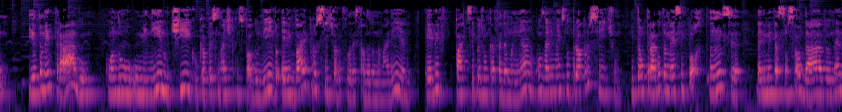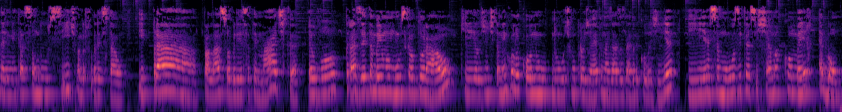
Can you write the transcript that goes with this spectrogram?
E eu também trago quando o menino, o Tico, que é o personagem principal do livro, ele vai para o sítio agroflorestal da Dona Maria, ele participa de um café da manhã com os alimentos do próprio sítio. Então trago também essa importância da alimentação saudável, né, da alimentação do sítio agroflorestal. E para falar sobre essa temática, eu vou trazer também uma música autoral que a gente também colocou no, no último projeto, Nas Asas da Agroecologia. E essa música se chama Comer é Bom.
